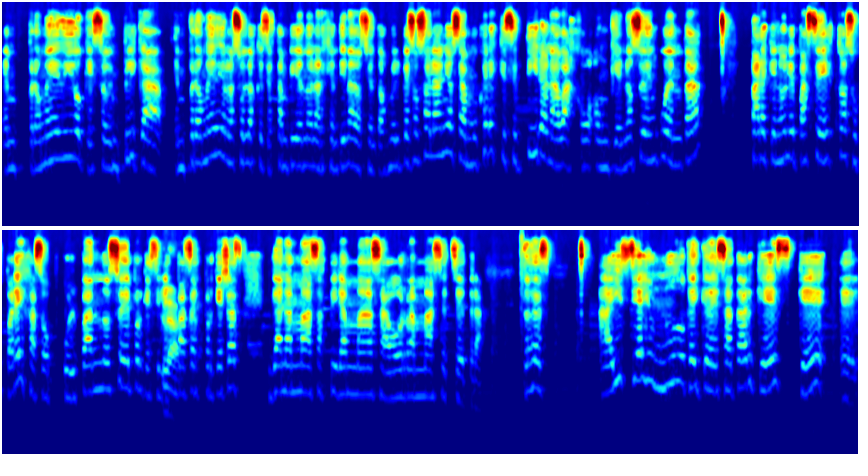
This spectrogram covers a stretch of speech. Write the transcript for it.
en promedio, que eso implica en promedio en los sueldos que se están pidiendo en Argentina 200 mil pesos al año, o sea, mujeres que se tiran abajo, aunque no se den cuenta, para que no le pase esto a sus parejas o culpándose porque si Claro. les pasa es porque ellas ganan más, aspiran más, ahorran más, etc. Entonces, ahí sí hay un nudo que hay que desatar, que es que el,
